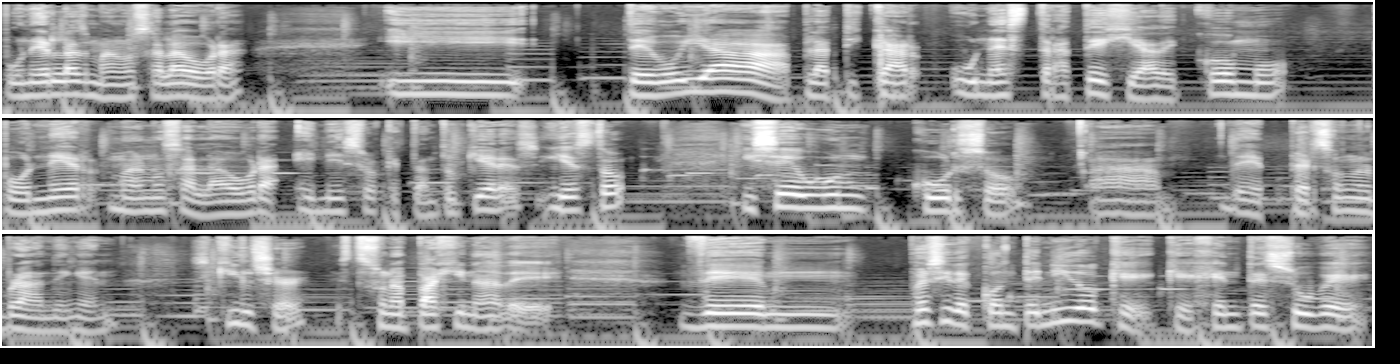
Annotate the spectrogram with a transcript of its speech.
poner las manos a la obra y te voy a platicar una estrategia de cómo poner manos a la obra en eso que tanto quieres. Y esto hice un curso ah, de personal branding en Skillshare. Esta es una página de, mm, pues, de contenido que, gente sube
